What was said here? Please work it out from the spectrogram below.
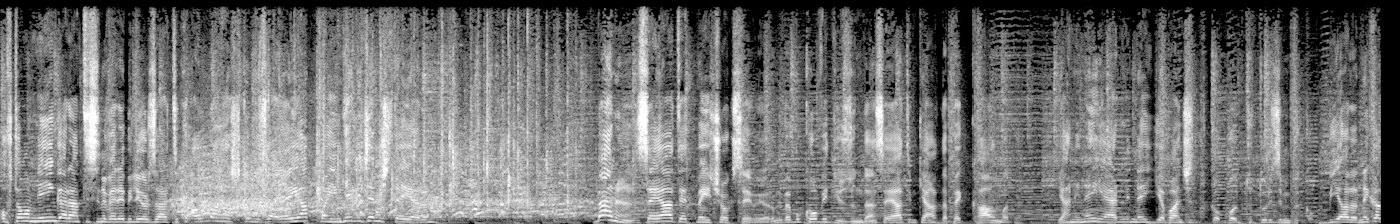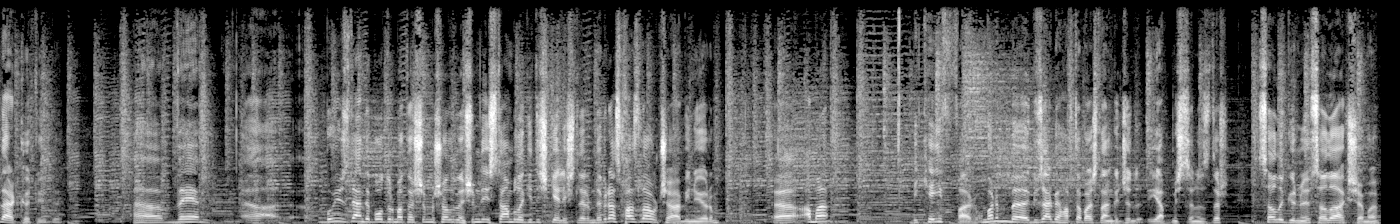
Of tamam neyin garantisini verebiliyoruz artık? Allah aşkınıza ya yapmayın. Geleceğim işte yarın. Ben seyahat etmeyi çok seviyorum ve bu Covid yüzünden seyahat imkanı da pek kalmadı. Yani ne yerli ne yabancı turizm bir ara ne kadar kötüydü. Ee, ve e, bu yüzden de Bodrum'a taşınmış olabilirim. Şimdi İstanbul'a gidiş gelişlerimde biraz fazla uçağa biniyorum. Ee, ama bir keyif var. Umarım e, güzel bir hafta başlangıcı yapmışsınızdır. Salı günü, salı akşamı.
